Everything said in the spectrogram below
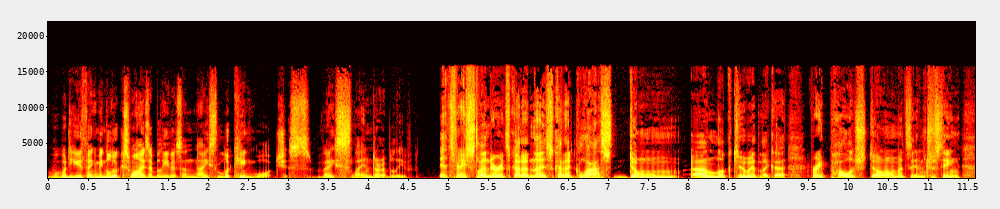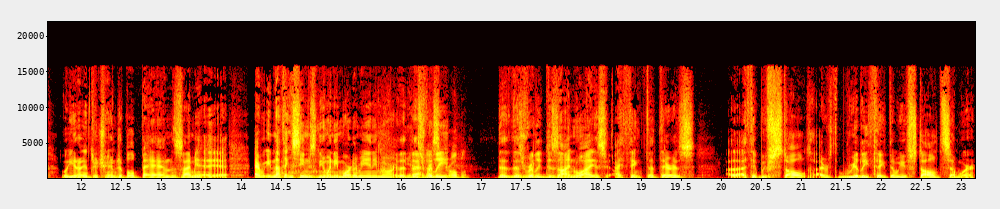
what do you think? I mean, looks wise, I believe it's a nice looking watch. It's very slender, I believe. It's very slender. It's got a nice kind of glass dome uh, look to it, like a very polished dome. It's interesting, you know, interchangeable bands. I mean, uh, every, nothing seems new anymore to me anymore. Yeah, there's that's the really problem. There's really design wise. I think that there's. I think we've stalled. I really think that we've stalled somewhere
